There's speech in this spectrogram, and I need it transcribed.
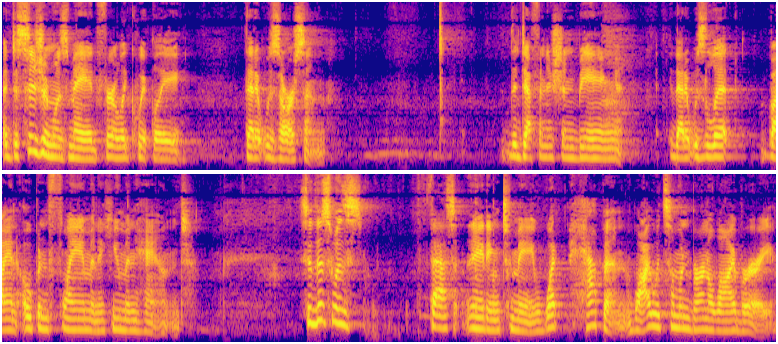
a decision was made fairly quickly, that it was arson. The definition being that it was lit by an open flame in a human hand. So this was fascinating to me. What happened? Why would someone burn a library?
